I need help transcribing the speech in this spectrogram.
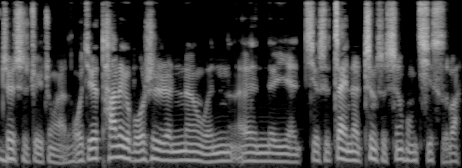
嗯这是最重要的。我觉得他那个博士论文，呃，那也就是在那正是生逢其时吧。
